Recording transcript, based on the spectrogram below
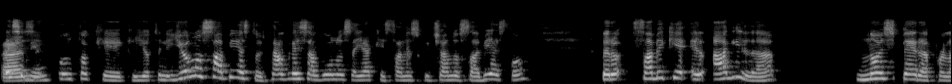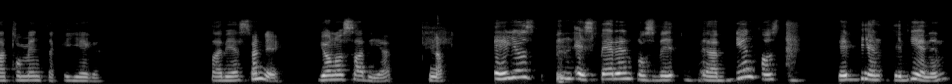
Ah, ese es el punto que, que yo tenía. Yo no sabía esto, tal vez algunos allá que están escuchando sabían esto, pero sabe que el águila no espera por la tormenta que llega. ¿Sabía eso? Ande. Yo no sabía. No. Ellos esperan los eh, vientos que, vien- que vienen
